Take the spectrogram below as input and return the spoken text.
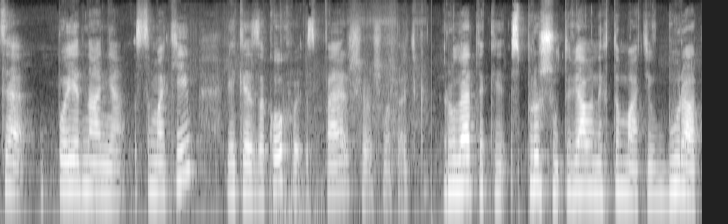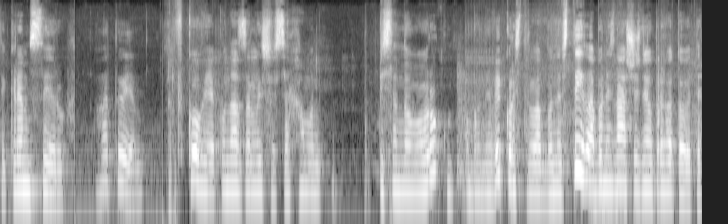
Це поєднання смаків, яке закохує з першого шматочка. Рулетики з прошуту, вялених томатів, бурати, крем-сиру. Готуємо. В кого, як у нас залишився хамон після Нового року, або не використала, або не встигла, або не знала, що з нього приготувати.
